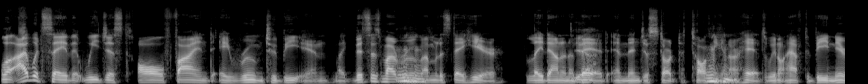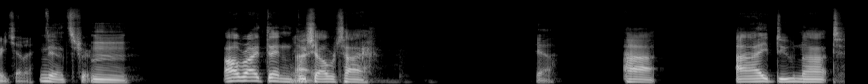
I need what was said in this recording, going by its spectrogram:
Well, I would say that we just all find a room to be in. Like, this is my room. Mhm. I'm going to stay here, lay down in a Yeah. bed, and then just start talking in Mhm. our heads. We don't have to be near each other. yeah, it's true. Mm, All right, then we All right. shall retire. Yeah. Uh, I do not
